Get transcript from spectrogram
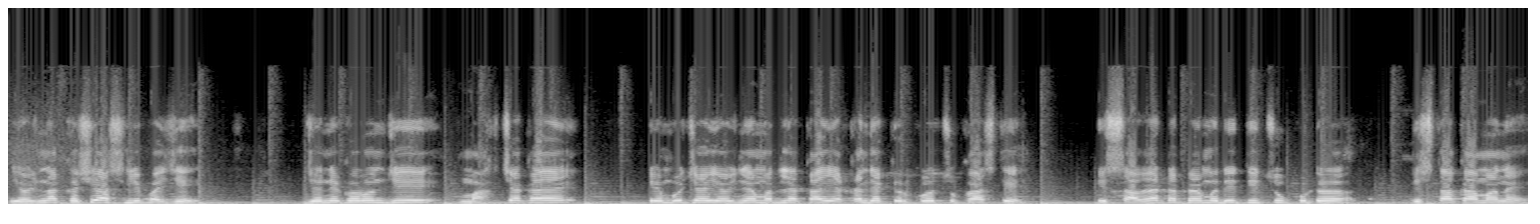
योजना कशी असली पाहिजे जेणेकरून जी मागच्या काय टेंबूच्या योजनेमधल्या काही एखाद्या किरकोळ चुका असतील ती सहाव्या टप्प्यामध्ये ती चूक कुठं दिसता कामा नये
